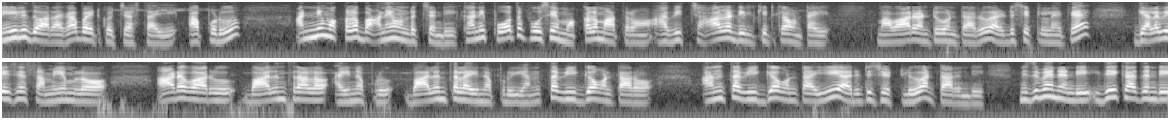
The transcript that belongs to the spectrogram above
నీళ్ళు ద్వారాగా బయటకు వచ్చేస్తాయి అప్పుడు అన్ని మొక్కలు బాగానే ఉండొచ్చండి. కానీ పూత పూసే మొక్కలు మాత్రం అవి చాలా డెలికేట్గా ఉంటాయి. మా వారు అంటూ ఉంటారు అరటి చెట్లనైతే అయితే గెలవేసే సమయంలో ఆడవారు బాలింతరాలు అయినప్పుడు బాలింతలు అయినప్పుడు ఎంత వీక్గా ఉంటారో అంత వీక్గా ఉంటాయి అరటి చెట్లు అంటారండి. నిజమేనండి ఇదే కాదండి.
